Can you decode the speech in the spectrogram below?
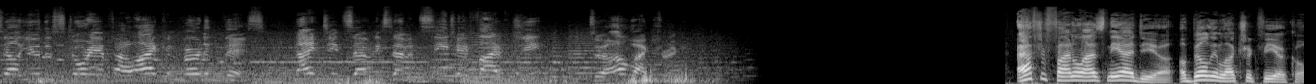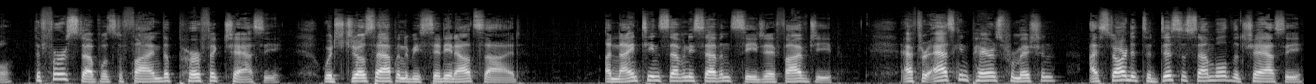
tell you the story of how I converted this 1977 CJ5 Jeep to electric. After finalizing the idea of building an electric vehicle, the first step was to find the perfect chassis, which just happened to be sitting outside. A 1977 CJ5 Jeep. After asking parents' permission, I started to disassemble the chassis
